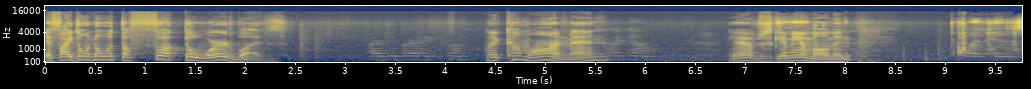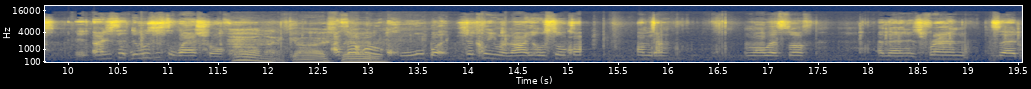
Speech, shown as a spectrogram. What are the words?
if I don't know what the fuck the word was? RJ Brady, come Like, come on, man. down. Yep, just give me a moment. When his, I just it was just the last straw. for. Oh my gosh, I thought we were cool, but technically we're not. He'll still call me and all that stuff. And then his friend said,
